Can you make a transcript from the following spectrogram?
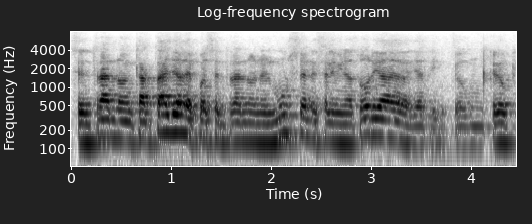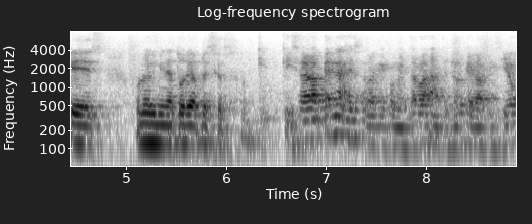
centrarnos en Cartaya, después centrarnos en el Murcia, en esa eliminatoria, ya digo, que creo que es una eliminatoria preciosa. Quizá la pena es eso, lo que comentabas antes, ¿no? que la afición,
